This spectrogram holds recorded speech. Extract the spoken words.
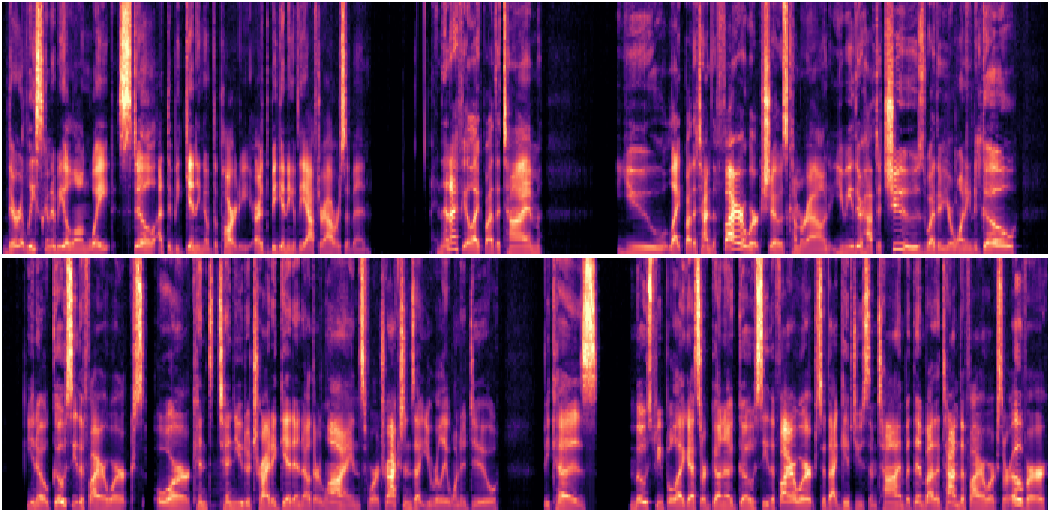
they're at least going to be a long wait still at the beginning of the party or at the beginning of the after hours event. And then I feel like by the time you like by the time the fireworks shows come around, you either have to choose whether you're wanting to go, you know, go see the fireworks or continue to try to get in other lines for attractions that you really want to do because most people I guess are gonna go see the fireworks so that gives you some time, but then by the time the fireworks are over,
